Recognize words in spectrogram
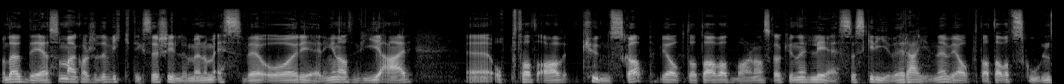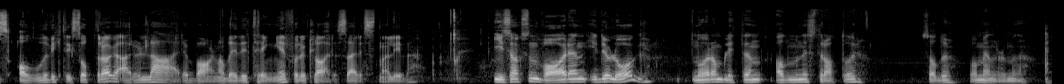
Og Det er jo det som er kanskje det viktigste skillet mellom SV og regjeringen. At vi er eh, opptatt av kunnskap. Vi er opptatt av at barna skal kunne lese, skrive, regne. Vi er opptatt av at skolens aller viktigste oppdrag er å lære barna det de trenger for å klare seg resten av livet. Isaksen var en ideolog. Nå har han blitt en administrator, sa du. Hva mener du med det?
